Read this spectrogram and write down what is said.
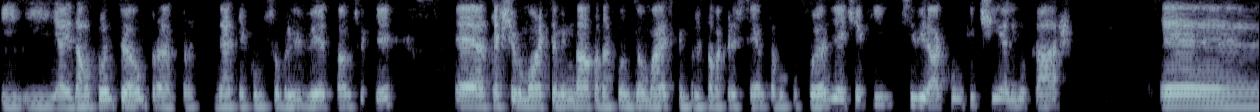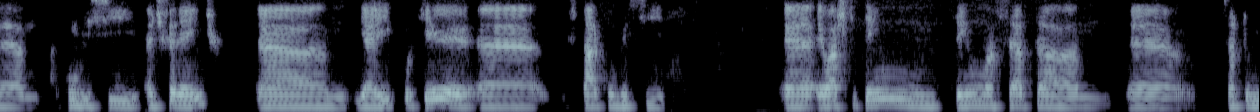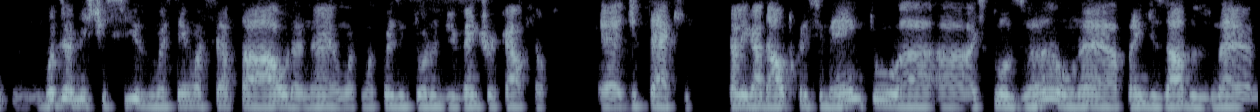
E, e, aí dava plantão para né, ter como sobreviver tal, não sei o quê. É, até que chegou uma hora que também não dava para dar plantão mais, porque a empresa estava crescendo, estava ocupando, e aí tinha que se virar com o que tinha ali no caixa. É, com VC é diferente, e aí por que é, estar com VC? É, eu acho que tem, um, tem uma certa, é, certo, vou dizer misticismo, mas tem uma certa aura, né, uma, uma coisa em torno de venture capital, de tech, está ligado a alto crescimento, a, a, explosão, né, aprendizados né,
